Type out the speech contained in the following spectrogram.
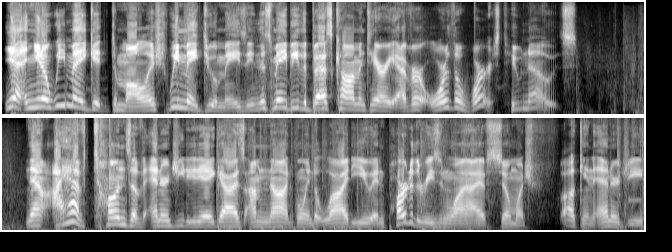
Yeah, and you know, we may get demolished. We may do amazing. This may be the best commentary ever, or the worst. Who knows? Now, I have tons of energy today, guys. I'm not going to lie to you. And part of the reason why I have so much fucking energy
